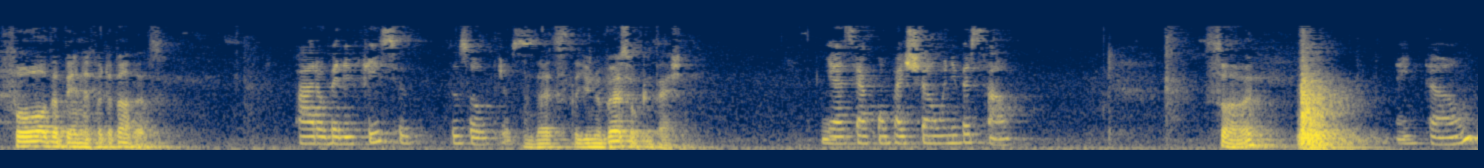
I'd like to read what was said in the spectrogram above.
For the benefit of others. Para o benefício dos outros. And that's the universal compassion. E essa é a compaixão universal. So, Então,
